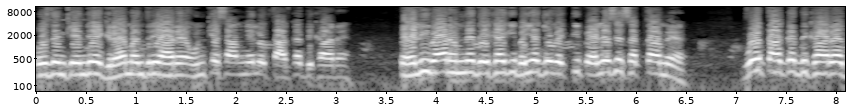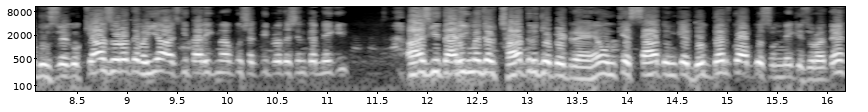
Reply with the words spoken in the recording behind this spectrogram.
उस दिन केंद्रीय गृह मंत्री आ रहे हैं उनके सामने लोग ताकत दिखा रहे हैं। पहली बार हमने देखा है कि भैया जो व्यक्ति पहले से सत्ता में है वो ताकत दिखा रहा है दूसरे को। क्या ज़रूरत है भैया आज की तारीख में आपको शक्ति प्रदर्शन करने की? आज की तारीख में जब छात्र जो पिट रहे हैं, उनके साथ उनके दुख दर्द को आपको सुनने की ज़रूरत है।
